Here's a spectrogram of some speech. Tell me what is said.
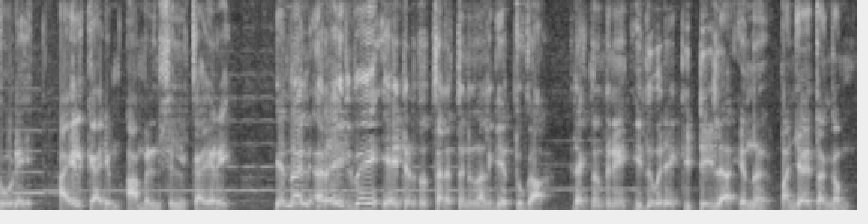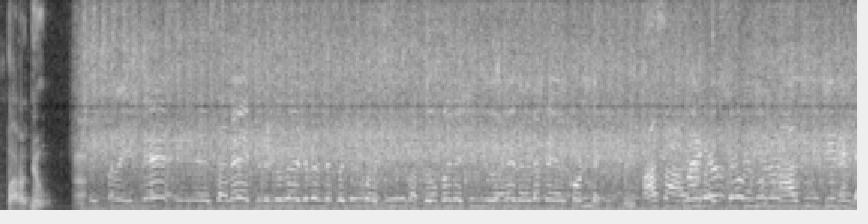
കൂടെ അയൽക്കാരും ആംബുലൻസിൽ കയറി. എന്നാൽ റെയിൽവേ ഏറ്റെടുത്ത സ്ഥലത്തിന് നൽകിയ തുക രക്തത്തിന് ഇതുവരെ കിട്ടിയില്ല എന്ന് പഞ്ചായത്ത് അംഗം പറഞ്ഞു. ഇപ്പൊ റെയിൽവേ ഏഹ്, സ്ഥലം ഏറ്റെടുത്തതുമായിട്ട് ബന്ധപ്പെട്ട് കുറച്ച് പത്ത് മുപ്പത് ലക്ഷം രൂപയുടെ ഇവരുടെ പേർക്കുണ്ട്. ആ സാധനം പൈസ ഒന്നും ആർക്കും കിട്ടിയിട്ടില്ല.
